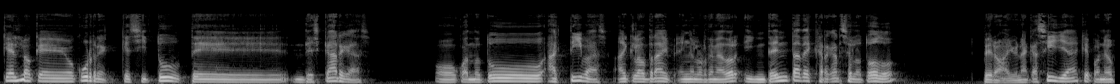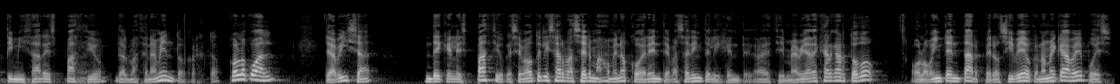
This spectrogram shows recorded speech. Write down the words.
¿Qué es lo que ocurre? Que si tú te descargas o cuando tú activas iCloud Drive en el ordenador, intenta descargárselo todo, pero hay una casilla que pone optimizar espacio de almacenamiento. Correcto. Con lo cual, te avisa de que el espacio que se va a utilizar va a ser más o menos coherente, va a ser inteligente. Va a decir, me voy a descargar todo, o lo voy a intentar, pero si veo que no me cabe, pues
